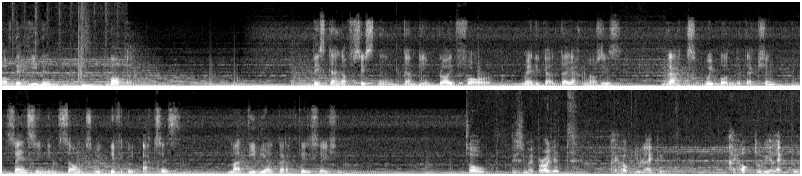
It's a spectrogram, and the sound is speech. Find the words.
of the hidden bottle. This kind of system can be employed for medical diagnosis, drugs weapon detection, sensing in zones with difficult access, material characterization. So this is my project. I hope you like it. I hope to be elected.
